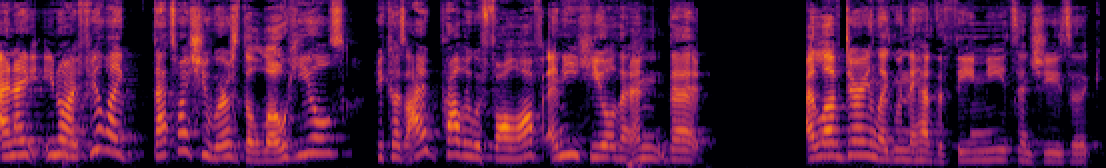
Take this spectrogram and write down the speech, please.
and I, you know, I feel like that's why she wears the low heels because I probably would fall off any heel that and that I love during like when they have the theme meets and she's like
